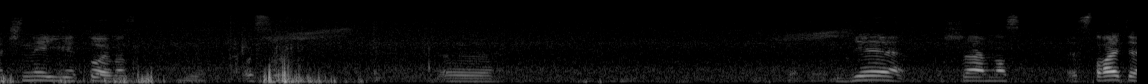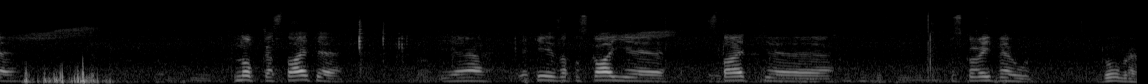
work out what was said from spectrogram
ручний тормоз. Ось. Е, є ще в нас стартер, кнопка стартер, який запускає стать е, пусковий двигун. Добре.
